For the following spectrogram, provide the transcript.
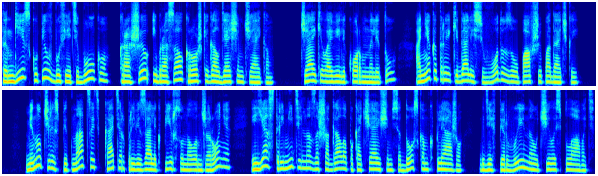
Тенгиз купил в буфете булку, крошил и бросал крошки голдящим чайкам. Чайки ловили корм на лету, а некоторые кидались в воду за упавшей подачкой. Минут через пятнадцать катер привязали к пирсу на лонжероне, и я стремительно зашагала по качающимся доскам к пляжу, где впервые научилась плавать.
